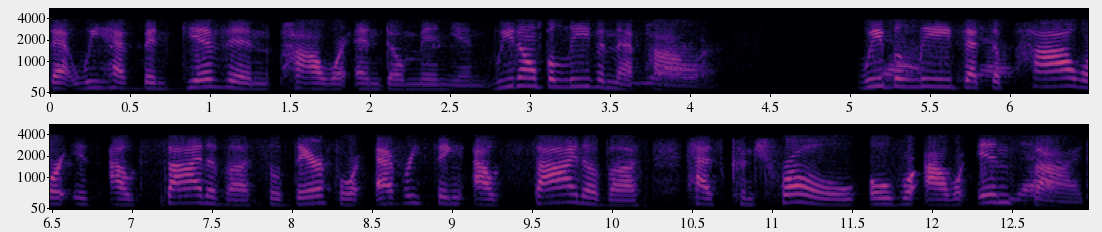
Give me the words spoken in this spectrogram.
that we have been given power and dominion. We don't believe in that yeah. power. We yeah. believe that the power is outside of us, so therefore everything outside of us has control over our inside.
